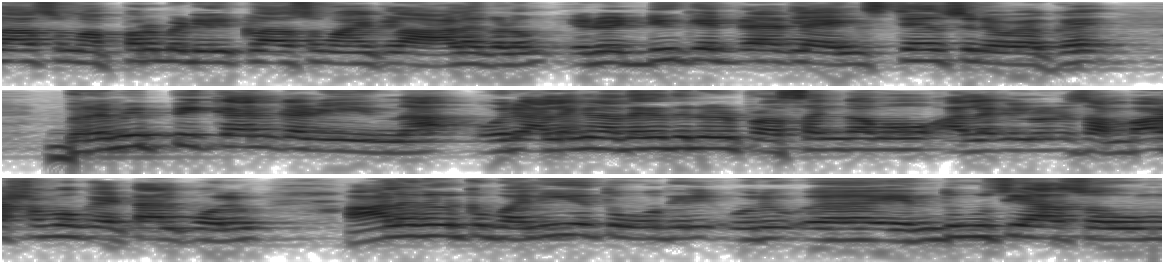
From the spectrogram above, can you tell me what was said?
ക്ലാസ്സും അപ്പർ മിഡിൽ ക്ലാസ്സുമായിട്ടുള്ള ആളുകളും ഒരു എഡ്യൂക്കേറ്റഡ് ആയിട്ടുള്ള യങ്സ്റ്റേഴ്സിനുമൊക്കെ ഭ്രമിപ്പിക്കാൻ കഴിയുന്ന ഒരു അല്ലെങ്കിൽ അദ്ദേഹത്തിന്റെ ഒരു പ്രസംഗമോ അല്ലെങ്കിൽ ഒരു സംഭാഷണമോ കേട്ടാൽ പോലും ആളുകൾക്ക് വലിയ തോതിൽ ഒരു എന്തൂസിയാസവും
